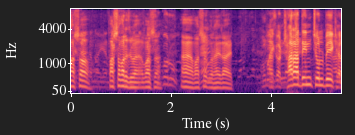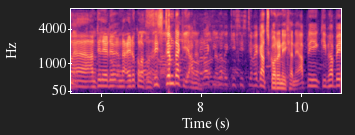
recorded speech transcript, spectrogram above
পাঁচশো পাঁচশো বারে যাবে পাঁচশো। হ্যাঁ পাঁচশো করে হ্যাঁ রাইট সারা দিন চলবে এখানে। হ্যাঁ আনটিল এইট ও ক্লক সিস্টেমটা কি? আপনারা কীভাবে কি সিস্টেমে কাজ করেন এখানে? আপনি কীভাবে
